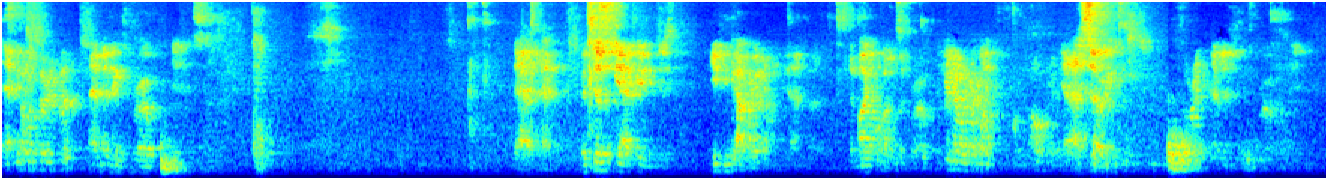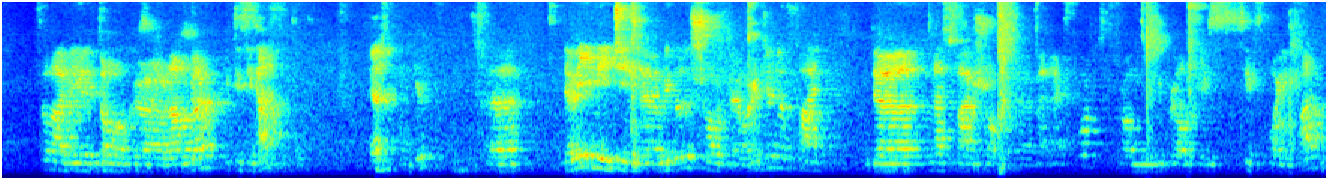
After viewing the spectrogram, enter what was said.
everything, everything's broken. Yeah, okay. But just, yeah, if you just, you can cover it on, yeah, but the microphones are broken. You know what I mean? Yeah, sorry. Sorry. Everything's broken. So I will talk uh, louder. It is enough. Yes. Thank you. Uh, the image in the middle shows the original file. The last one shows the export from LibreOffice 6.1,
